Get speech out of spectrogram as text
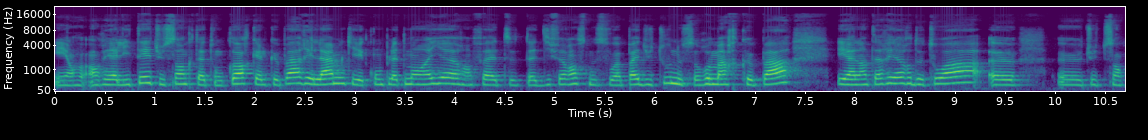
et en, en, réalité, tu sens que tu as ton corps quelque part et l'âme qui est complètement ailleurs, en fait. Ta différence ne se voit pas du tout, ne se remarque pas. Et à l'intérieur de toi, euh, euh, tu te sens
